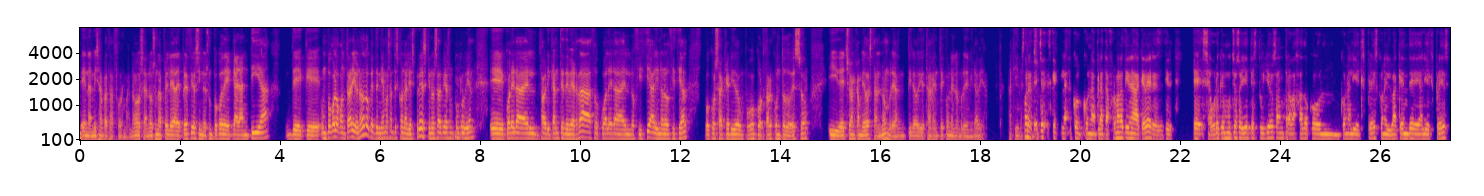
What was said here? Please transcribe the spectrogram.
en la misma plataforma, ¿no? O sea, no es una pelea de precios, sino es un poco de garantía de que, un poco lo contrario, ¿no? Lo que teníamos antes con AliExpress, que no sabías un poco bien eh, cuál era el fabricante de verdad o cuál era el oficial y no el oficial. Poco se ha querido un poco cortar con todo eso y de hecho han cambiado hasta el nombre, han tirado directamente con el nombre de Miravia bueno, de hecho, es que con, la plataforma no tiene nada que ver. Es decir, eh, seguro que muchos oyentes tuyos han trabajado con, con, AliExpress, con el backend de AliExpress,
